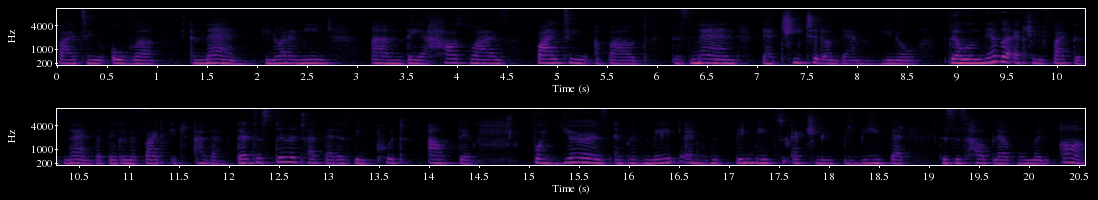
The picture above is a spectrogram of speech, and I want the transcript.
fighting over a man, you know what I mean? Um, they are housewives fighting about this man that cheated on them, you know, they will never actually fight this man, but they're going to fight each other. That's a stereotype that has been put out there for years, and we've made and we've been made to actually believe that this is how black women are.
